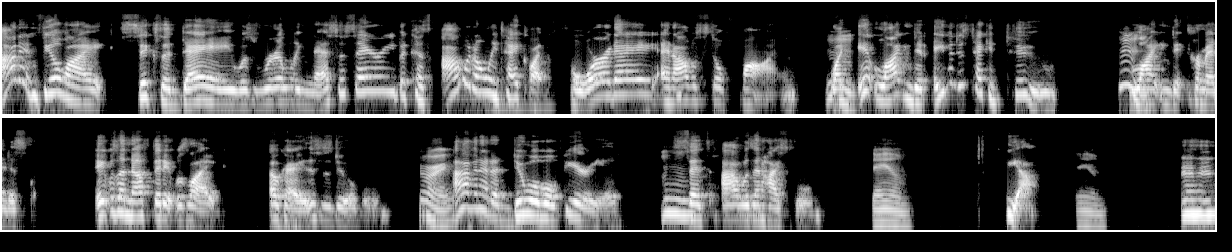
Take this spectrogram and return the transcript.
I didn't feel like six a day was really necessary because I would only take like four a day and I was still fine. Like Mm. it lightened it, even just taking two Hmm. lightened it tremendously. It was enough that it was like, okay, this is doable. right. I haven't had a doable period Mhm. since I was in high school. Damn. Yeah. Damn. hmm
